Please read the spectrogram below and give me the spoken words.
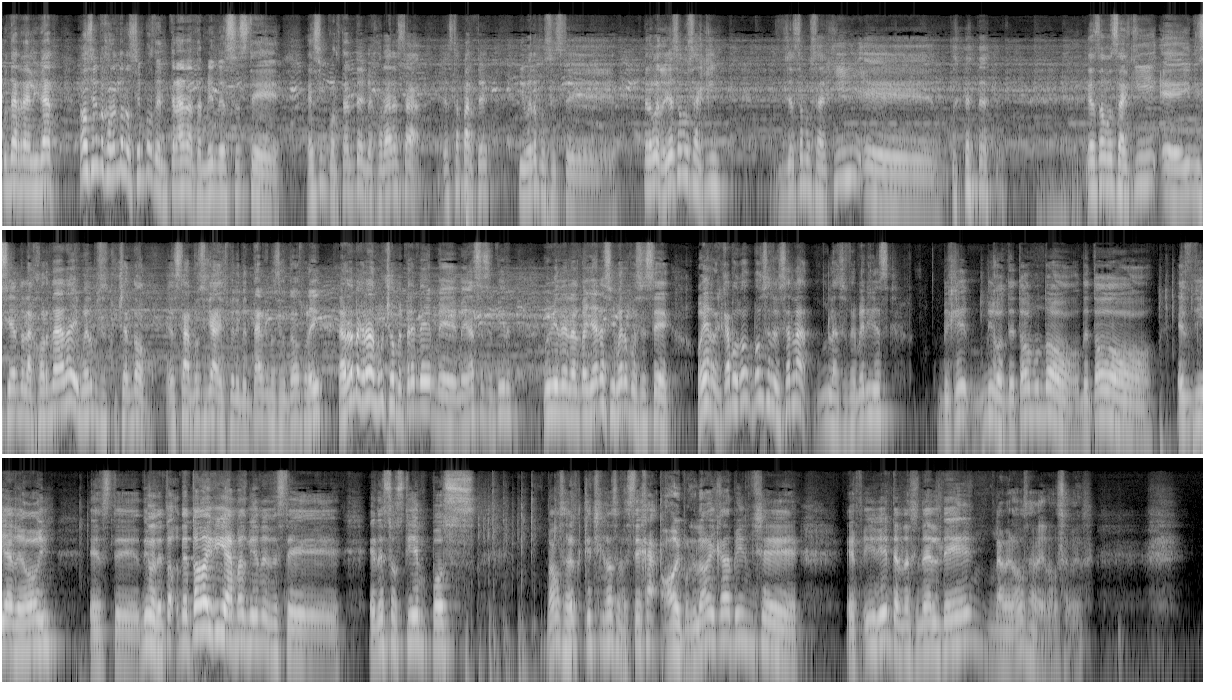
una realidad. Vamos a ir mejorando los tiempos de entrada también. Es este es importante mejorar esta, esta parte. Y bueno, pues este. Pero bueno, ya estamos aquí. Ya estamos aquí. Eh, ya estamos aquí eh, iniciando la jornada. Y bueno, pues escuchando esta música experimental que nos encontramos por ahí. La verdad me agrada mucho, me prende, me, me hace sentir muy bien en las mañanas y bueno, pues este, hoy arrancamos, vamos a revisar la, las efemérides de qué, digo, de todo el mundo, de todo el día de hoy, este, digo, de, de todo el día más bien en este, en estos tiempos. Vamos a ver qué chingados se festeja hoy, porque luego hay cada pinche eh, Día Internacional de... A ver, vamos a ver, vamos a ver.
